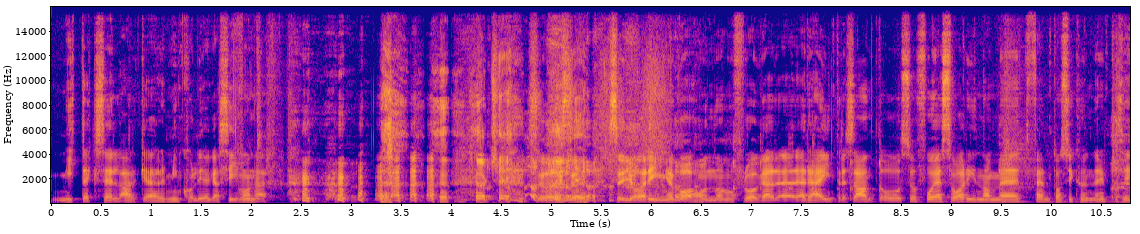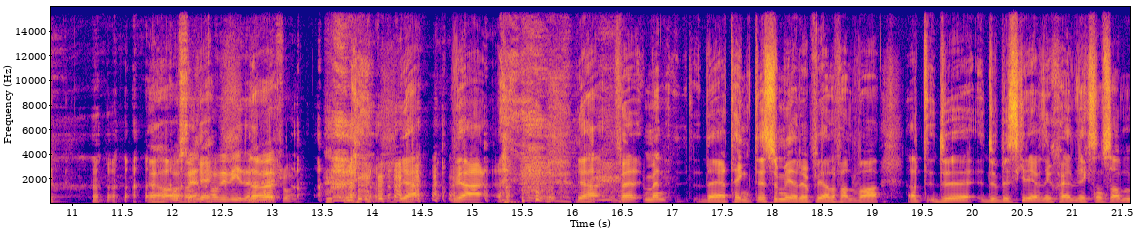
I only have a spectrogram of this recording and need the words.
mitt Excel-ark är min kollega Simon här. Okej. så, så, så jag ringer bara honom och frågar är det här intressant? Och så får jag svar inom eh, 15 sekunder i princip. Jaha, Och sen okej. tar vi vidare Nej, därifrån. ja, ja, ja, för, men det jag tänkte summera upp i alla fall var att du, du beskrev dig själv liksom som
